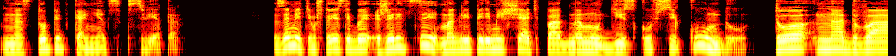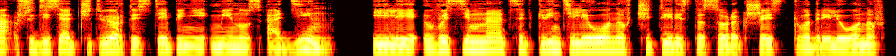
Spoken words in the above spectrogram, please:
наступит конец света. Заметим, что если бы жрецы могли перемещать по одному диску в секунду, то на 2 в 64 степени минус 1 или 18 квинтиллионов 446 квадриллионов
